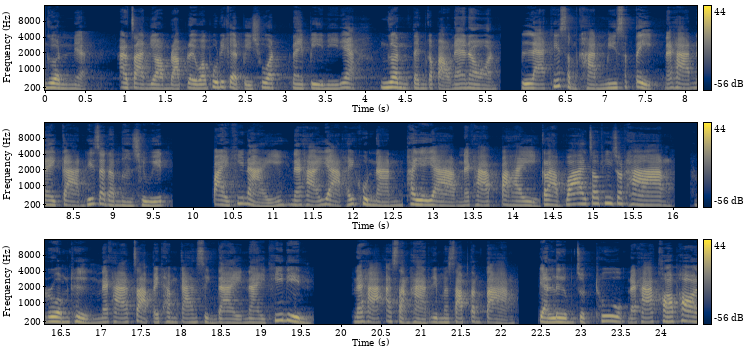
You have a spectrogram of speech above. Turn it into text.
เงินเนี่ย อาจารย์ยอมรับเลยว่าผู้ที่เกิดปีชวดในปีนี้เนี่ยเงินเต็มกระเป๋าแน่นอน และที่สำคัญมีสตินะคะในการที่จะดำเนินชีวิต ไปที่ไหนนะคะ อยากให้คุณนั้นพยายามนะคะ ไปกราบไหว้เจ้าที่เจ้าทาง รวมถึงนะคะจะไปทำการสิ่งใดในที่ดินนะคะ อสังหาริมทรัพย์ต่างๆ อย่าลืมจุดธูปนะคะ ขอพร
